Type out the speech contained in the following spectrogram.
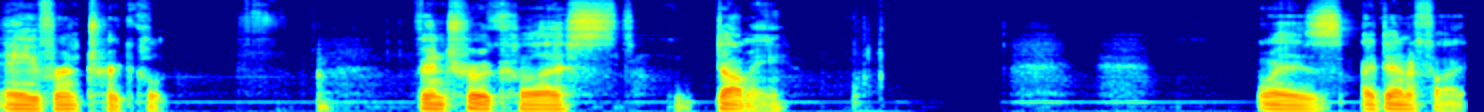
a ventricle ventriculist dummy was identified.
